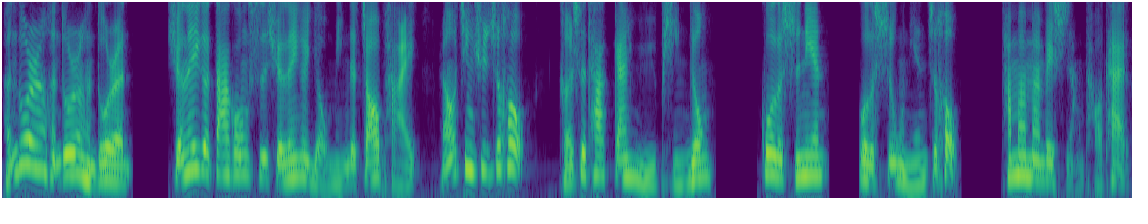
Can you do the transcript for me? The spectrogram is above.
很多人，很多人，很多人选了一个大公司，选了一个有名的招牌，然后进去之后，可是他甘于平庸。过了十年，过了十五年之后，他慢慢被市场淘汰了。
